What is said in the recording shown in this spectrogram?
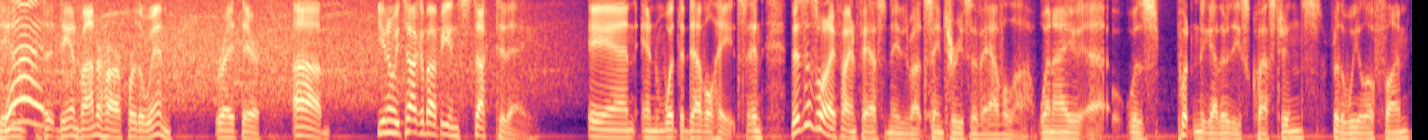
Dan! D- Dan Vonder Haar for the win, right there. Um, you know, we talk about being stuck today, and and what the devil hates, and this is what I find fascinating about Saint Teresa of Avila. When I uh, was putting together these questions for the Wheel of Fun,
